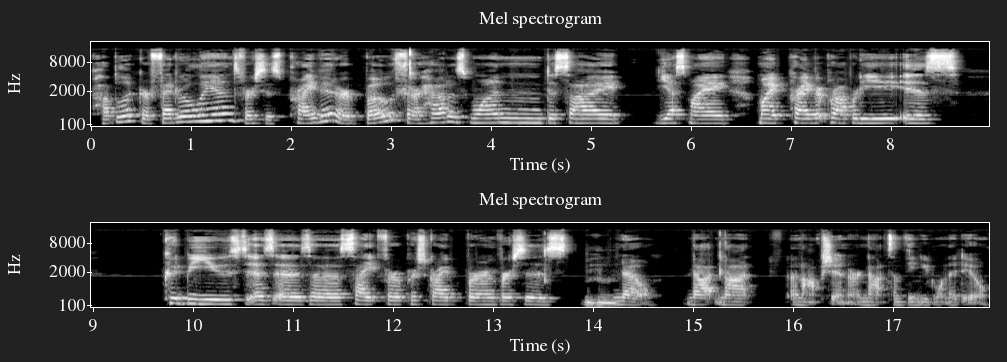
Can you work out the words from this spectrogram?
public or federal lands versus private or both? Or how does one decide, yes, my, my private property is could be used as as a site for a prescribed burn versus mm-hmm. no, not not an option or not something you'd want to do.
